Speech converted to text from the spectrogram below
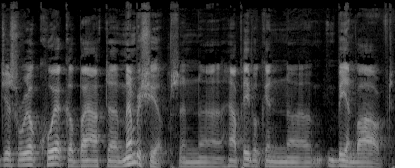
just real quick about uh, memberships and uh, how people can uh, be involved.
